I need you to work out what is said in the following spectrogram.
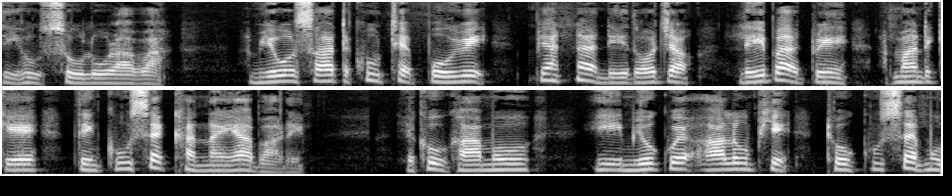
သည်ဟုဆိုလိုတာပါ။အမျိုးအစားတစ်ခုထက်ပို၍ပြန့်နှံ့နေသောကြောင့်လေးပတ်တွင်အမှန်တကယ်သင်ကူးဆက်ခံနိုင်ရပါတယ်။ယခုခါမူ ဤအမျိုးကွဲအားလုံးဖြင့်ထိုကူးဆက်မှု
